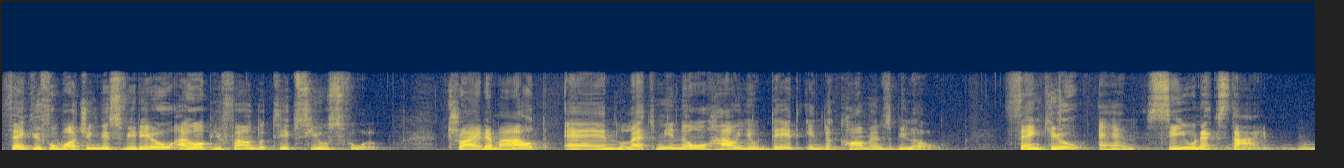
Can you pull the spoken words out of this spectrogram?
Thank you for watching this video. I hope you found the tips useful. Try them out and let me know how you did in the comments below. Thank you and see you next time.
